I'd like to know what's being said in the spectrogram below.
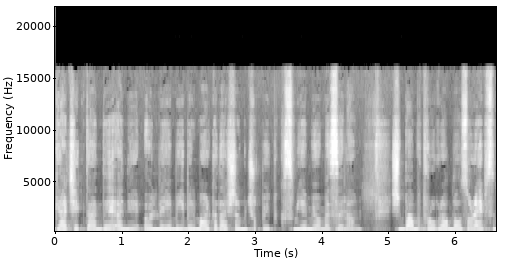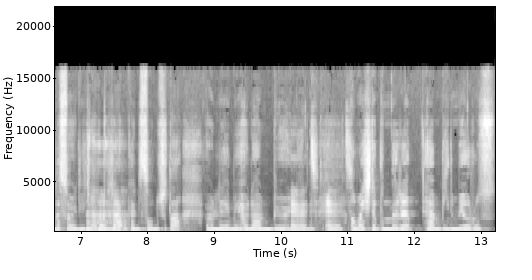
Gerçekten de hani önle yemeği benim arkadaşlarımın çok büyük bir kısmı yemiyor mesela. Hmm. Şimdi ben bu programdan sonra hepsine söyleyeceğim diyeceğim ki hani sonuçta önle yemeği önemli bir öğün evet, yani. Evet. Ama işte bunları hem bilmiyoruz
